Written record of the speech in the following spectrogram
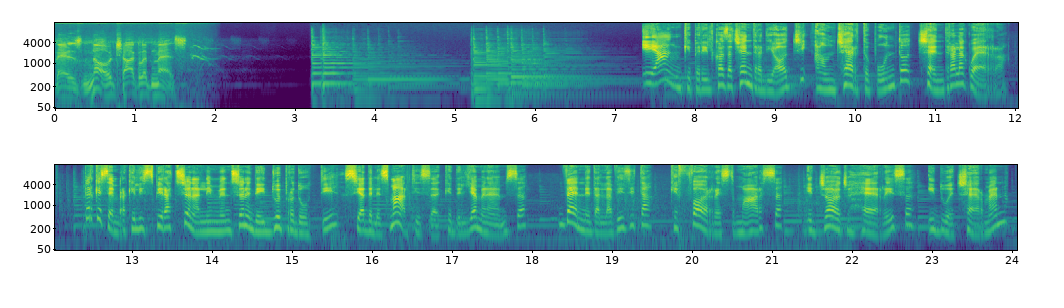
there's no chocolate mess. E anche per il Cosa c'entra di oggi, a un certo punto c'entra la guerra. Perché sembra che l'ispirazione all'invenzione dei due prodotti, sia delle Smarties che degli M&M's, venne dalla visita che Forrest Mars e George Harris, i due chairman,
